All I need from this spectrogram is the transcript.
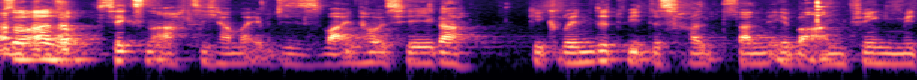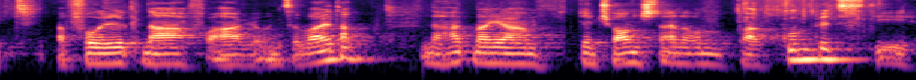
So, also. 86 haben wir eben dieses Weinhaus Heger gegründet, wie das halt dann eben anfing mit Erfolg, Nachfrage und so weiter. Und da hat man ja den Schornsteiner und ein paar Kumpels, die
